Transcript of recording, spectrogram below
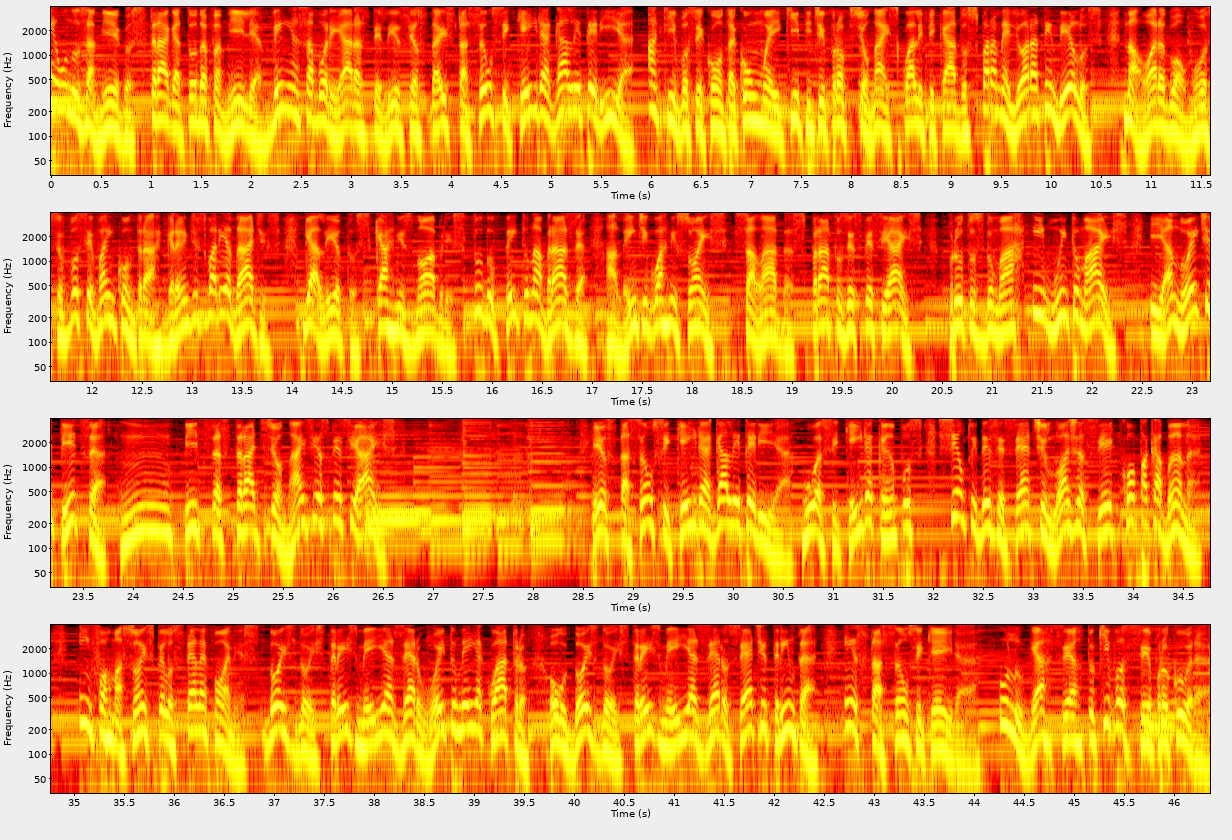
Reúna os amigos, traga toda a família, venha saborear as delícias da Estação Siqueira Galeteria. Aqui você conta com uma equipe de profissionais qualificados para melhor atendê-los. Na hora do almoço você vai encontrar grandes variedades: galetos, carnes nobres, tudo feito na brasa, além de guarnições, saladas, pratos especiais, frutos do mar e muito mais. E à noite pizza. Hum, pizzas tradicionais e especiais. Estação Siqueira Galeteria, Rua Siqueira Campos, 117, Loja C, Copacabana. Informações pelos telefones 22360864 ou 22360730. Estação Siqueira, o lugar certo que você procura.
